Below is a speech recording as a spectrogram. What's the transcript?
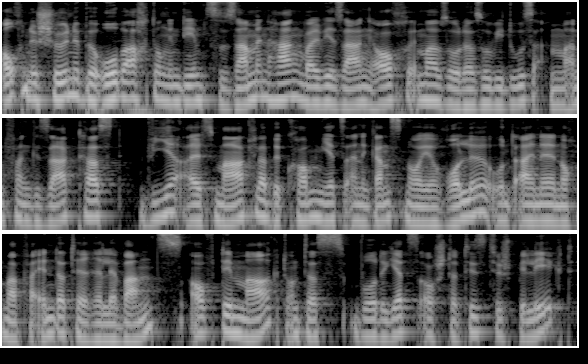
auch eine schöne Beobachtung in dem Zusammenhang, weil wir sagen auch immer so, oder so wie du es am Anfang gesagt hast, wir als Makler bekommen jetzt eine ganz neue Rolle und eine nochmal veränderte Relevanz auf dem Markt und das wurde jetzt auch statistisch belegt.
